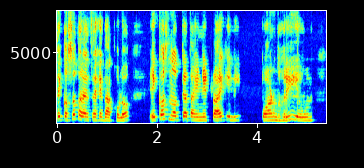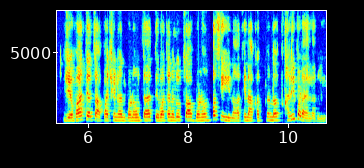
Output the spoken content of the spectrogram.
ते कसं करायचं हे दाखवलं. एकच नथ त्या ताईंनी ट्राय केली पण घरी येऊन जेव्हा त्या चापाची नथ बनवतात तेव्हा त्यांना तो चाप बनवताच येईना. ती नाकातनं नथ खाली पडायला लागली.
